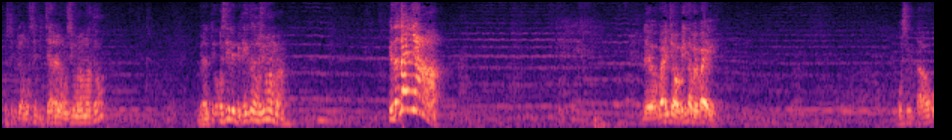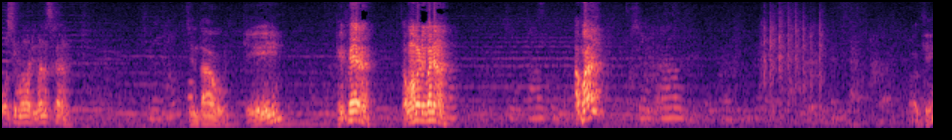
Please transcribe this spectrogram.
Osi bilang Osi bicara dengan Osi mama tuh? Berarti Osi lebih dekat sama mama? Kita tanya! Lebih baik jawab kita baik-baik. Osi tahu Osi mama di mana sekarang? Tahu. Oke. Clipper, tahu mama di mana? Cinta Bapak. Apa? Cinta. Oke.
